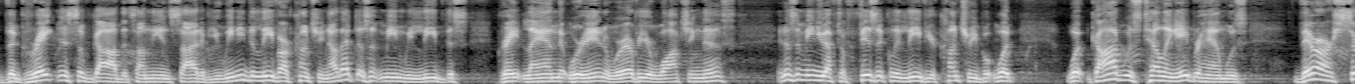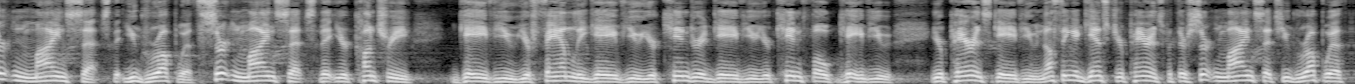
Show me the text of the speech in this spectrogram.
the greatness of God that's on the inside of you. We need to leave our country. Now, that doesn't mean we leave this great land that we're in or wherever you're watching this. It doesn't mean you have to physically leave your country, but what, what God was telling Abraham was there are certain mindsets that you grew up with, certain mindsets that your country gave you, your family gave you, your kindred gave you, your kinfolk gave you, your parents gave you. Nothing against your parents, but there's certain mindsets you grew up with.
